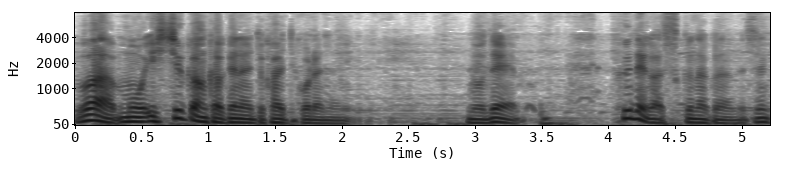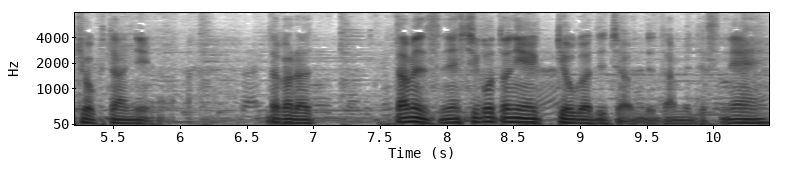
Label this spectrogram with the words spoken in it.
は、もう1週間かけないと帰ってこれないので、船が少なくなるんですね、極端に。だから、ダメですね。仕事に影響が出ちゃうんでダメですね。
